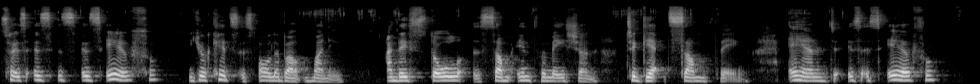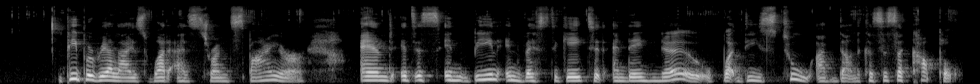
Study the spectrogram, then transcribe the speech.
So it's, it's, it's as if your kids is all about money and they stole some information to get something. And it's as if people realize what has transpired and it is in being investigated and they know what these two have done because it's a couple.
